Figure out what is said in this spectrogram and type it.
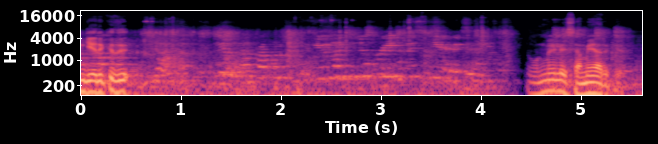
இங்கே இருக்குது. உண்மையிலே செமையாக இருக்குது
